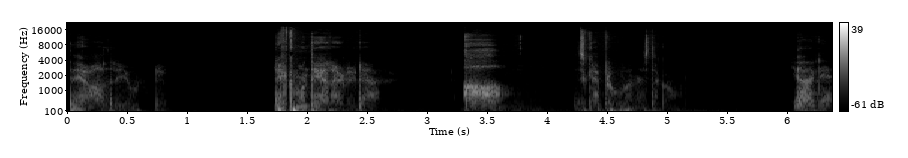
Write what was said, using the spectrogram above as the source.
Det har jag aldrig gjort. Rekommenderar du det? Ja, Det ska jag prova nästa gång. gör det.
